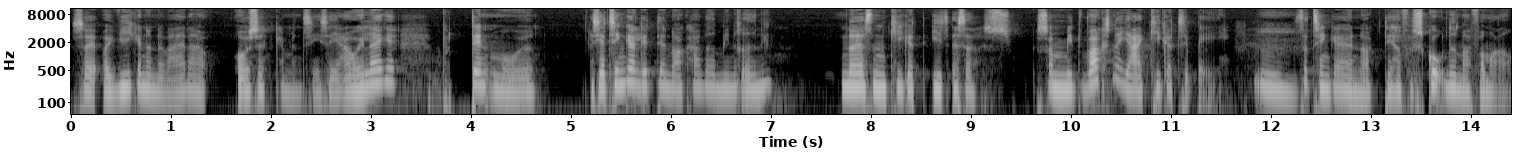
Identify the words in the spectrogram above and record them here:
Så, og i weekenderne var jeg der også, kan man sige. Så jeg har jo heller ikke på den måde... Altså jeg tænker lidt, det nok har været min redning. Når jeg sådan kigger i, altså som mit voksne jeg kigger tilbage, mm. så tænker jeg nok, det har forskånet mig for meget.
